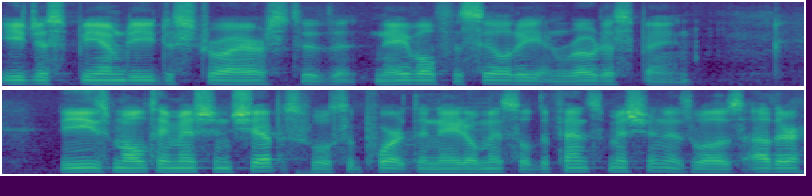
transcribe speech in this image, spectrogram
Aegis BMD destroyers to the naval facility in Rota, Spain. These multi-mission ships will support the NATO missile defense mission as well as other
